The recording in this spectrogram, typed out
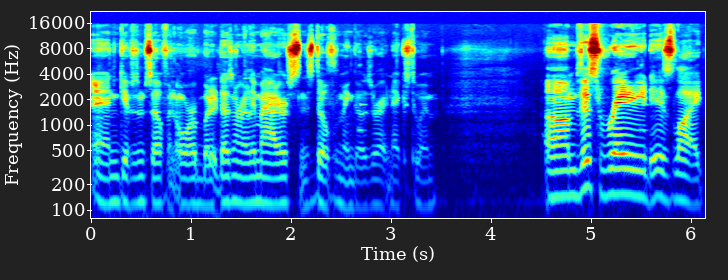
and gives himself an orb, but it doesn't really matter since Doflamingo is right next to him. Um, this raid is like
